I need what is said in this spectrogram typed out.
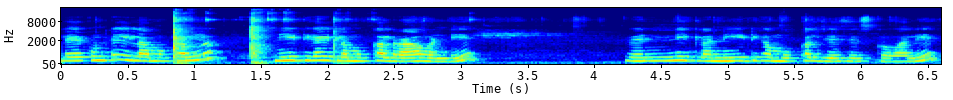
లేకుంటే ఇలా ముక్కలు నీట్గా ఇట్లా ముక్కలు రావండి. ఇవన్నీ ఇట్లా నీట్గా ముక్కలు చేసేసుకోవాలి.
